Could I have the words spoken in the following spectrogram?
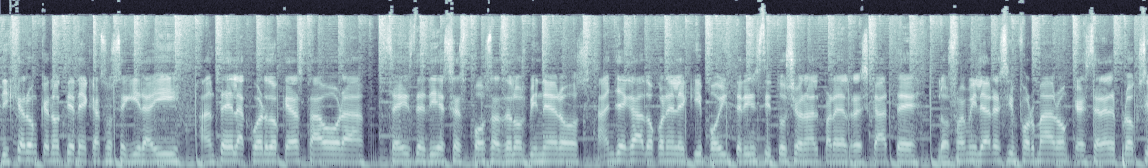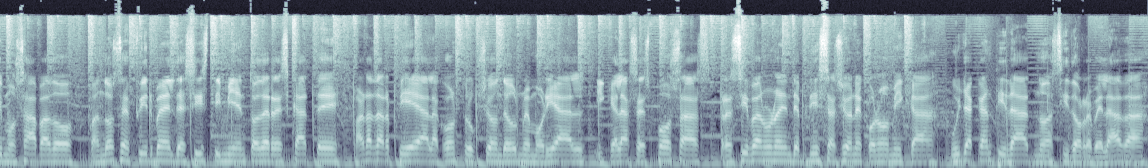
Dijeron que no tiene caso seguir ahí, ante el acuerdo que hasta ahora 6 de 10 esposas de los mineros han llegado con el equipo interinstitucional para el rescate. Los familiares informaron que será el próximo sábado cuando se firme el desistimiento de rescate para dar pie a la construcción de un memorial y que las esposas reciban una indemnización económica cuya cantidad no ha sido revelada.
